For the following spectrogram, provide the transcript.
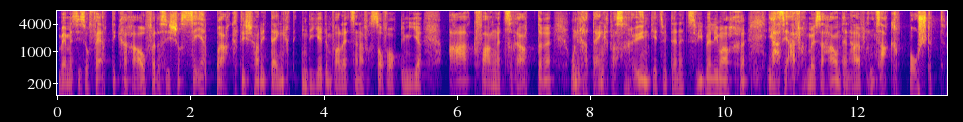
wenn man sie so fertig kann kaufen, das ist schon sehr praktisch, habe ich gedacht. Und in jedem Fall hat es dann einfach sofort bei mir angefangen zu rattern. Und ich habe gedacht, was könnte ich jetzt mit diesen Zwiebeln machen? Ich habe sie einfach müssen haben und dann habe ich einfach einen Sack gepostet.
